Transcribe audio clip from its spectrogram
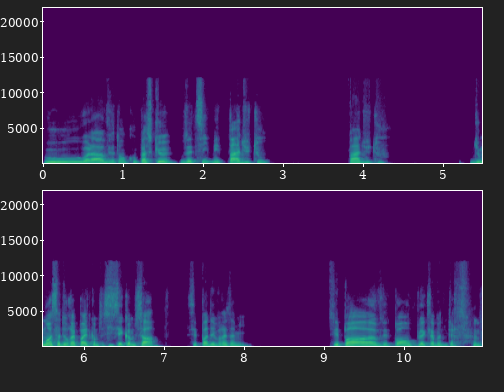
ou voilà, vous êtes en couple parce que vous êtes si, mais pas du tout. Pas du tout. Du moins, ça devrait pas être comme ça. Si c'est comme ça, c'est pas des vrais amis. C'est pas, vous n'êtes pas en couple avec la bonne personne.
